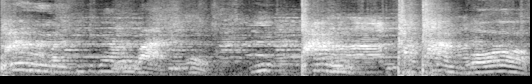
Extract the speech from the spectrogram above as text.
Agora tem que ganhar lá embaixo. Um. E. Bom.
